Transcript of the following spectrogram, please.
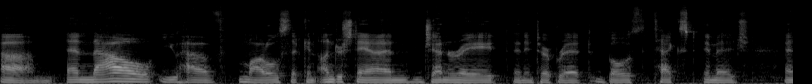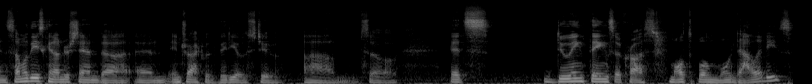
Um, and now you have models that can understand, generate, and interpret both text, image, and some of these can understand uh, and interact with videos too. Um, so it's doing things across multiple modalities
